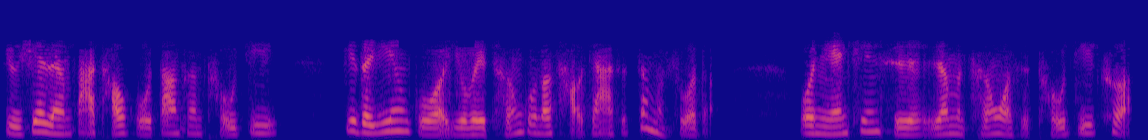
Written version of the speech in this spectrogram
有些人把炒股当成投机。记得英国有位成功的炒家是这么说的：“我年轻时，人们称我是投机客。”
